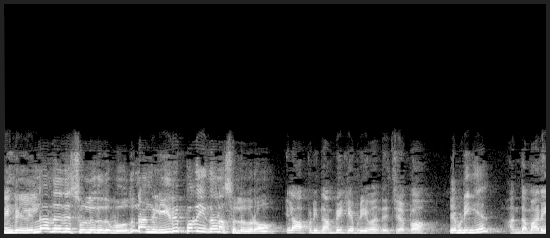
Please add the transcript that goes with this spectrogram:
நீங்கள் இல்லாததை சொல்லுகிற போது நாங்கள் இருப்பதை தானே சொல்லுகிறோம். இல்ல அப்படி நம்பிக்கை எப்படி வந்துச்சு அப்போ? எப்படிங்க? அந்த மாதிரி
